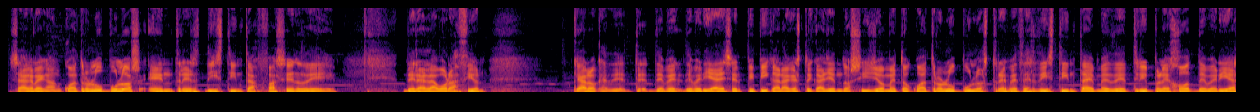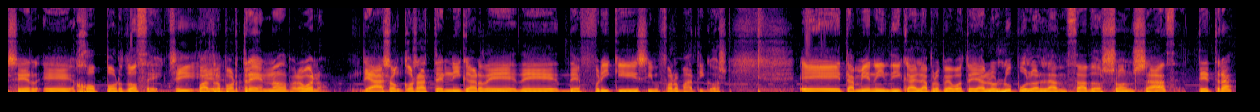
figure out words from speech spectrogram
se agregan cuatro lúpulos en tres distintas fases de, de la elaboración. Claro, que de- de- debe- debería de ser pipí, ahora que estoy cayendo. Si yo meto cuatro lúpulos tres veces distintas, en vez de triple hot, debería ser eh, hot por 12. Sí, 4 eh, por 3, ¿no? Pero bueno, ya son cosas técnicas de, de- de frikis informáticos. Eh, también indica en la propia botella, los lúpulos lanzados son Saz, Tetra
